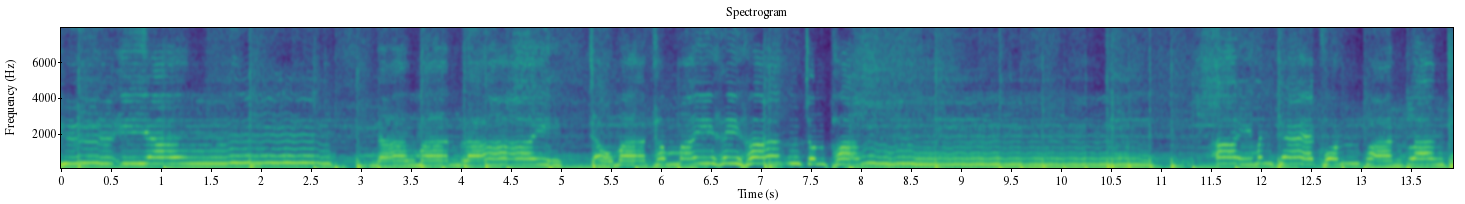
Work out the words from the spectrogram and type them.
คืออีหยัง นางมารร้าย เจ้ามาทำไมให้ฮักจนพังไอ้มันแค่คนผ่านกลางแท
